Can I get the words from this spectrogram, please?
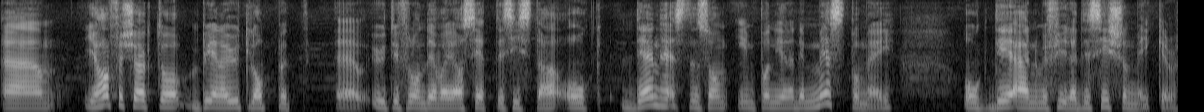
Ehm, jag har försökt att bena ut loppet eh, utifrån det vad jag har sett det sista. Och den hästen som imponerade mest på mig och det är nummer fyra, Decision Maker.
